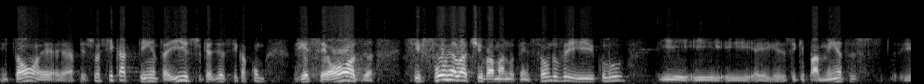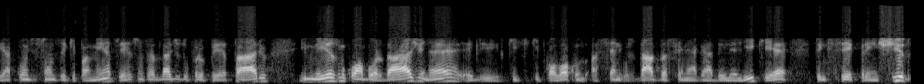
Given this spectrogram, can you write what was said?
Então, é, a pessoa fica atenta a isso, que às vezes fica com, receosa, se for relativa à manutenção do veículo e, e, e os equipamentos e a condição dos equipamentos, é responsabilidade do proprietário, e mesmo com abordagem, né, ele, que, que coloca os dados da CNH dele ali, que é, tem que ser preenchido,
